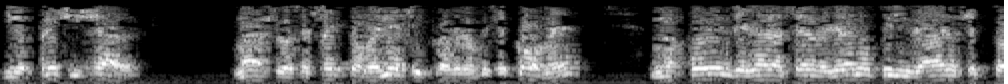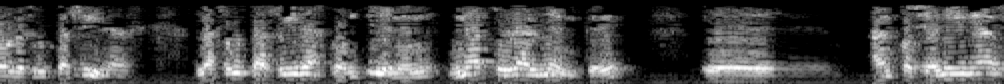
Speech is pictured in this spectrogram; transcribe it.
y de precisar más los efectos benéficos de lo que se come, nos pueden llegar a ser de gran utilidad en el sector de frutas finas. Las frutas finas contienen naturalmente eh, antocianinas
